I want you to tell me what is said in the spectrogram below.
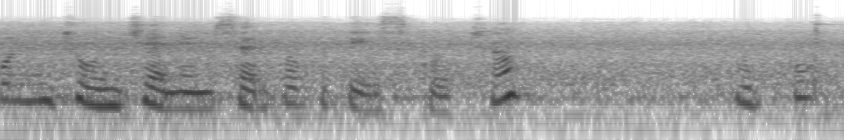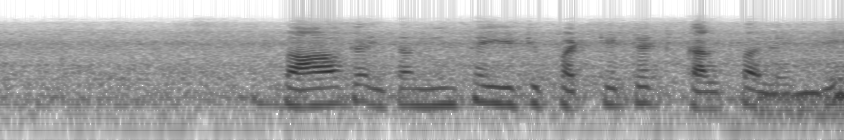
కొంచెం ఉంచాయి నేను సరిపప్పు తీసుకోవచ్చు. ఉప్పు. బాగా ఇదంతా ఇటు పట్టేటట్టు కలపాలండి.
